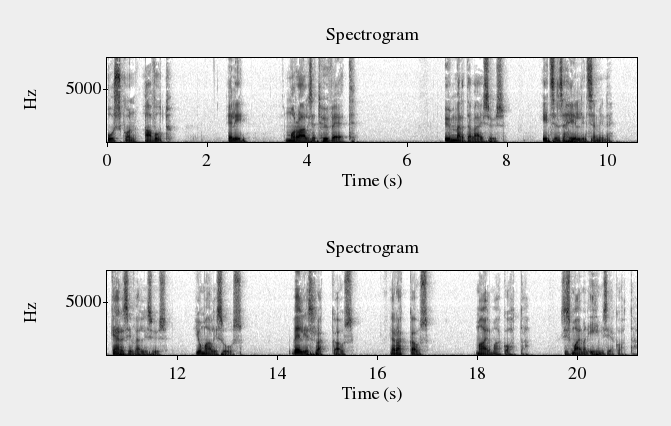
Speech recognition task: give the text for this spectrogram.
Uskon avut, eli moraaliset hyveet, ymmärtäväisyys, itsensä hillitseminen, kärsivällisyys, jumalisuus, veljesrakkaus ja rakkaus maailmaa kohtaan, siis maailman ihmisiä kohtaan.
